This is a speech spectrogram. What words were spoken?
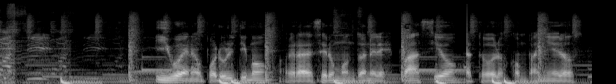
Y bueno, por último, agradecer un montón el espacio a todos los compañeros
